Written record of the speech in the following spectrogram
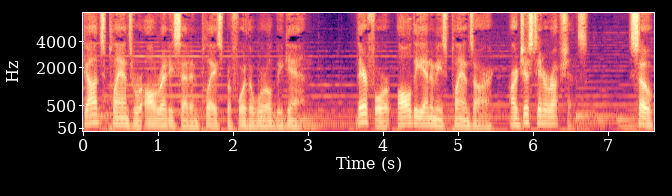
God's plans were already set in place before the world began. Therefore, all the enemy's plans are, are just interruptions. So,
